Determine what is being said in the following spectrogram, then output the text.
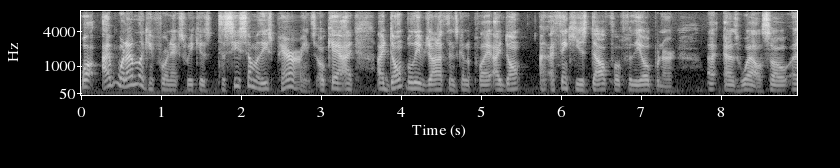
Well, I, what I'm looking for next week is to see some of these pairings. Okay, I, I don't believe Jonathan's going to play. I don't. I think he's doubtful for the opener uh, as well. So uh,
